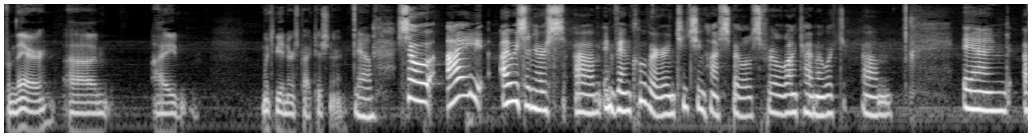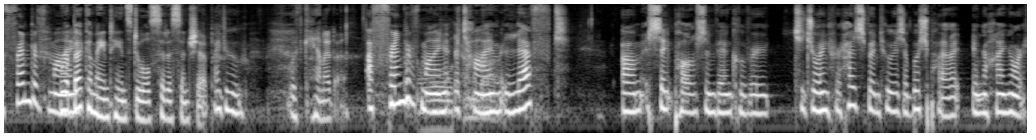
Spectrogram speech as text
from there. Um, I went to be a nurse practitioner. Yeah. So I I was a nurse um, in Vancouver in teaching hospitals for a long time. I worked, um, and a friend of mine. Rebecca maintains dual citizenship I do. With Canada. A friend of mine Oh, at the Canada. time left um, St. Paul's in Vancouver to join her husband, who is a bush pilot in the high north,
